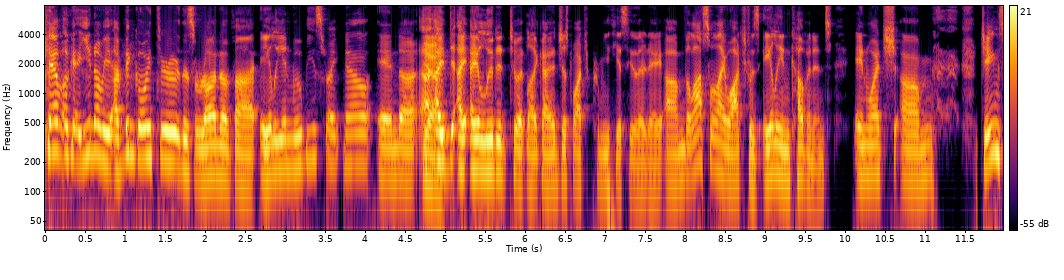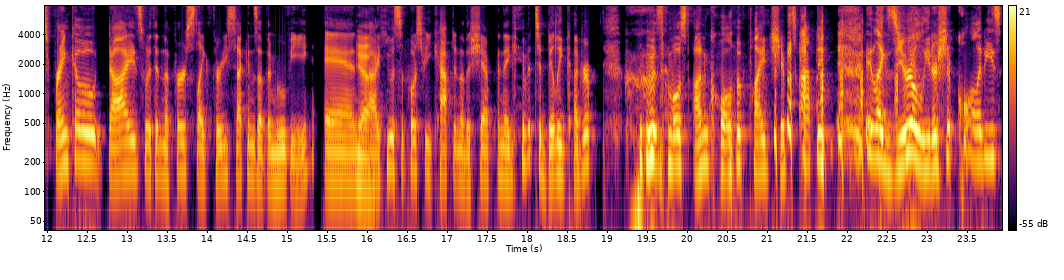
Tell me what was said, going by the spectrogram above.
Cam. Okay, you know me. I've been going through this run of uh, Alien movies right now, and uh, I- Yeah. I, I, I alluded to it. Like I had just watched Prometheus the other day. Um, the last one I watched was Alien Covenant, in which um, James Franco dies within the first like thirty seconds of the movie, and Yeah. uh, he was supposed to be captain of the ship, and they give it to Billy Crudup, who is the most unqualified ship's captain, in like zero leadership qualities.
